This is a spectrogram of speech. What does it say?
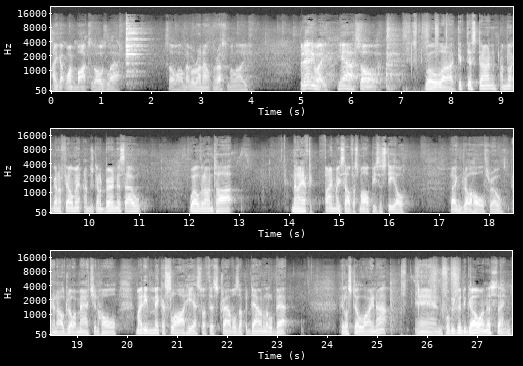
I got one box of those left. So I'll never run out in the rest of my life. But anyway, yeah, so we'll uh, get this done. I'm not going to film it. I'm just going to burn this out, weld it on top. And then I have to find myself a small piece of steel that I can drill a hole through. And I'll drill a matching hole. Might even make a slot here so if this travels up and down a little bit, it'll still line up. And we'll be good to go on this thing.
